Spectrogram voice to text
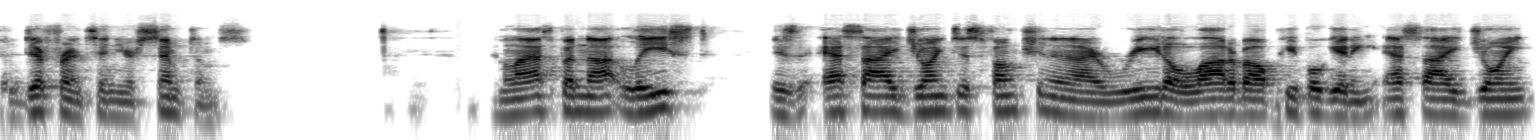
the difference in your symptoms. And last but not least is SI joint dysfunction. And I read a lot about people getting SI joint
